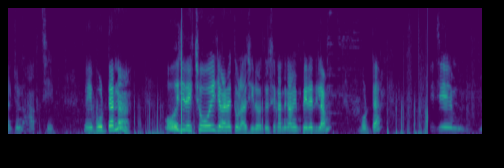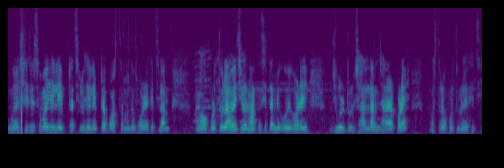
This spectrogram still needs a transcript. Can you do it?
একজন আঁকছে। তো এই বোর্ডটা না, ওই যে দেখছ, ওই জায়গাটায় তোলা ছিল। তো সেখান থেকে আমি পেরে দিলাম বোর্ডটা। যে শীতের সময় যে লেপটা ছিল, সেই লেপটা বস্তার মধ্যে ভরে রেখেছিলাম। আমার ওপরে তোলা হয়েছিল না, তো সেটা আমি ওই ঘরে ঝুল টুল ঝাড়লাম, ঝাড়ার পরে বস্তার ওপর তুলে রেখেছি।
